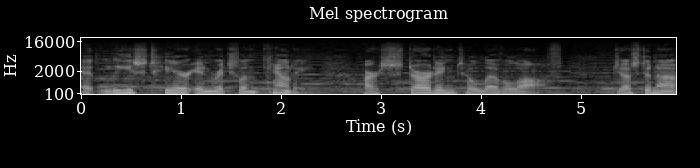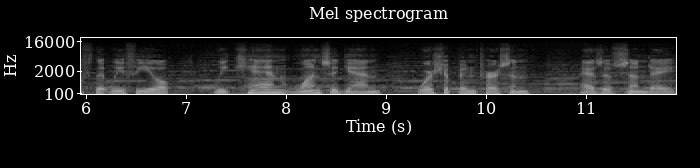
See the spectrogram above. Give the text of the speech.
at least here in Richland County, are starting to level off, just enough that we feel we can once again worship in person as of Sunday,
